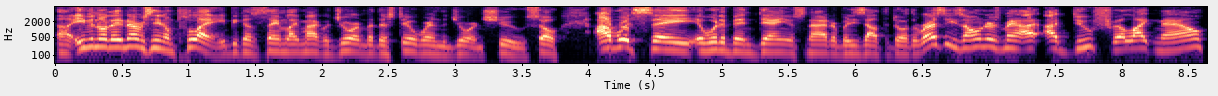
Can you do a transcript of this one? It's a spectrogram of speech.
Uh, even though they've never seen him play, because same like Michael Jordan, but they're still wearing the Jordan shoe. So I would say it would have been Daniel Snyder, but he's out the door. The rest of these owners, man, I, I do feel like now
